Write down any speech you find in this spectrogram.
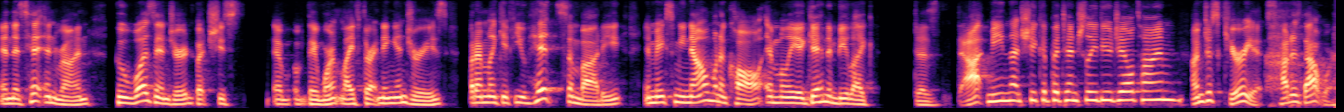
in this hit and run, who was injured, but she's uh, they weren't life-threatening injuries. But I'm like, if you hit somebody, it makes me now want to call Emily again and be like, does that mean that she could potentially do jail time? I'm just curious. How does that work?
